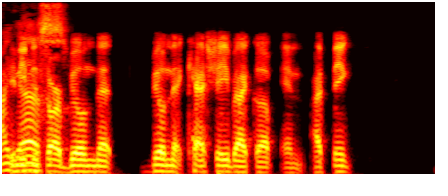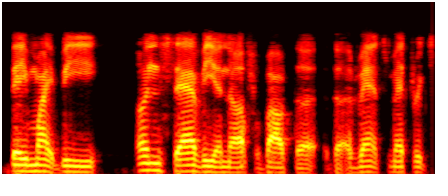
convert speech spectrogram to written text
I they need to start building that building that cachet back up, and I think they might be unsavvy enough about the the advanced metrics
